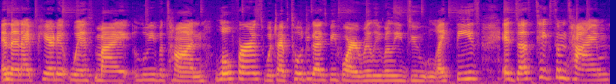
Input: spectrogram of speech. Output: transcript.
And then i paired it with my louis vuitton loafers which i've told you guys before i really really do like these. It does take some time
